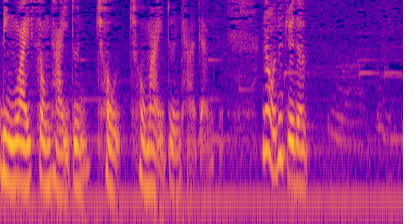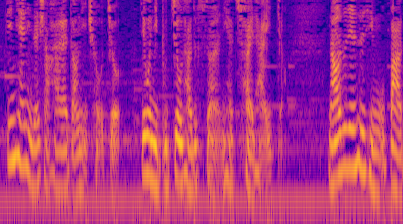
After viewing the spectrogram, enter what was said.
另外送她一顿臭臭骂一顿她这样子。那我就觉得，今天你的小孩来找你求救，结果你不救他就算了，你还踹他一脚。然后这件事情，我爸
